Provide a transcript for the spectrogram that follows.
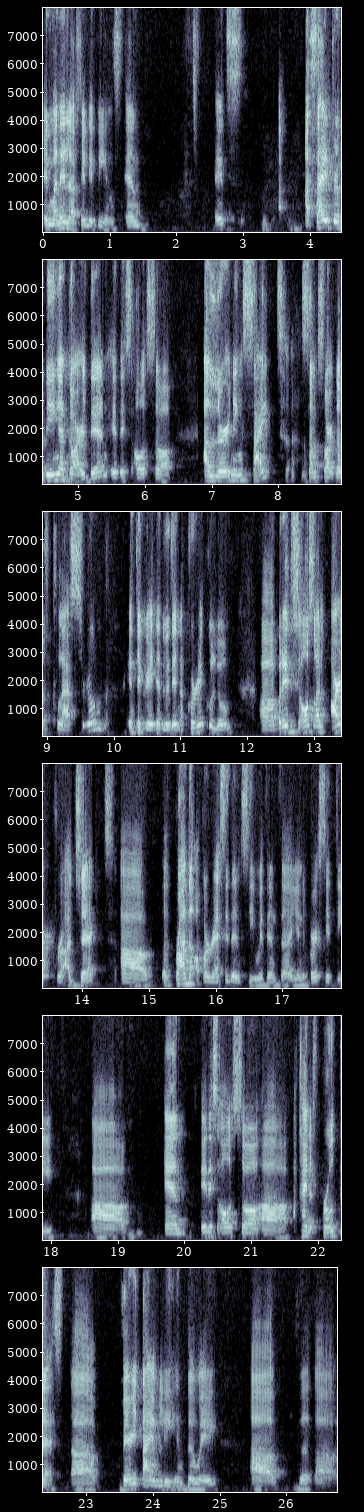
in Manila, Philippines. And it's aside from being a garden, it is also a learning site, some sort of classroom integrated within a curriculum. Uh, but it is also an art project, uh, a product of a residency within the university. Um, and it is also uh, a kind of protest, uh, very timely in the way uh, that uh,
